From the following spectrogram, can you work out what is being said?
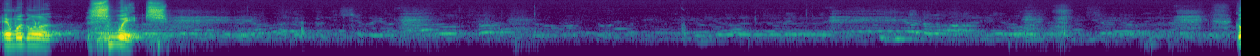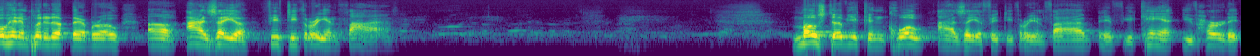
and we're gonna switch. Go ahead and put it up there, bro. Uh, Isaiah 53 and 5. Most of you can quote Isaiah 53 and 5. If you can't, you've heard it.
